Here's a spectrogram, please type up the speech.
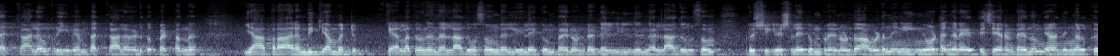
തൽക്കാലോ പ്രീമിയം തൽക്കാലോ എടുത്ത് പെട്ടെന്ന് യാത്ര ആരംഭിക്കാൻ പറ്റും. കേരളത്തിൽ നിന്ന് എല്ലാ ദിവസവും ഡൽഹിയിലേക്കും ട്രെയിനുണ്ട് ഡൽഹിയിൽ നിന്ന് എല്ലാ ദിവസവും ഋഷികേശിലേക്കും ട്രെയിനുണ്ട് അവിടെ നിന്ന് ഇനി ഇങ്ങോട്ട് എങ്ങനെ എത്തിച്ചേരേണ്ടതെന്നും ഞാൻ നിങ്ങൾക്ക്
